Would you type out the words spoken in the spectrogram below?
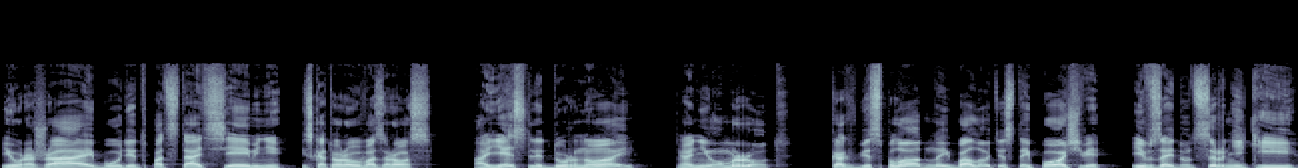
и урожай будет под стать семени, из которого возрос. А если дурной, они умрут, как в бесплодной болотистой почве, и взойдут сорняки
